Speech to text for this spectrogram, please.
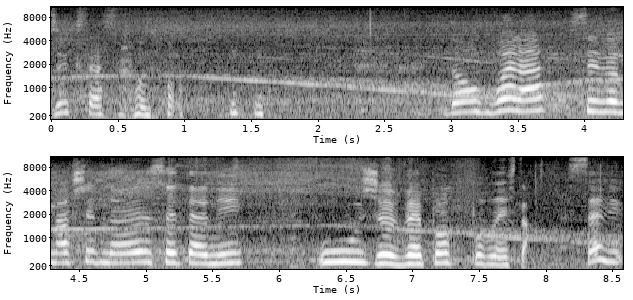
Dieu que ça sent bon! Donc voilà, c'est le marché de Noël cette année où je ne vais pas pour l'instant. Salut!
